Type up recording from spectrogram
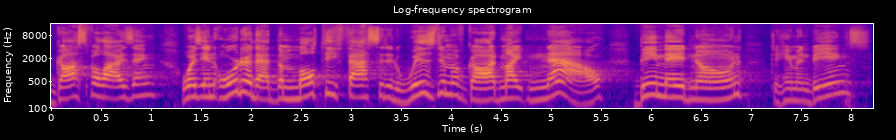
gospelizing was in order that the multifaceted wisdom of God might now be made known to human beings.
